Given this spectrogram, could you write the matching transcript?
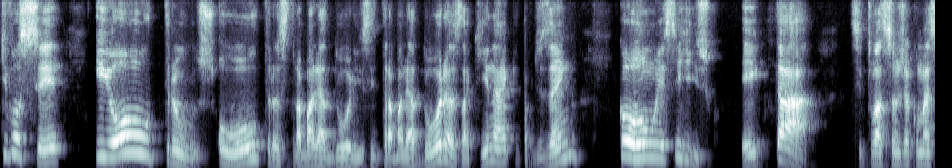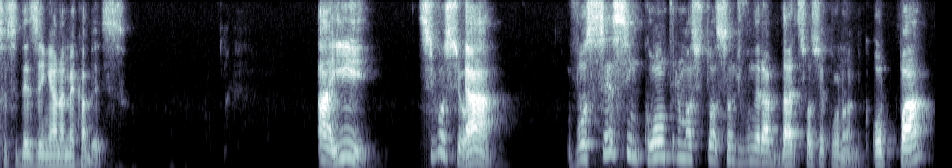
que você e outros ou outras trabalhadores e trabalhadoras aqui, né, que estou dizendo, corram esse risco. Eita, a situação já começa a se desenhar na minha cabeça. Aí, se você olhar, você se encontra em uma situação de vulnerabilidade socioeconômica. Opa,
